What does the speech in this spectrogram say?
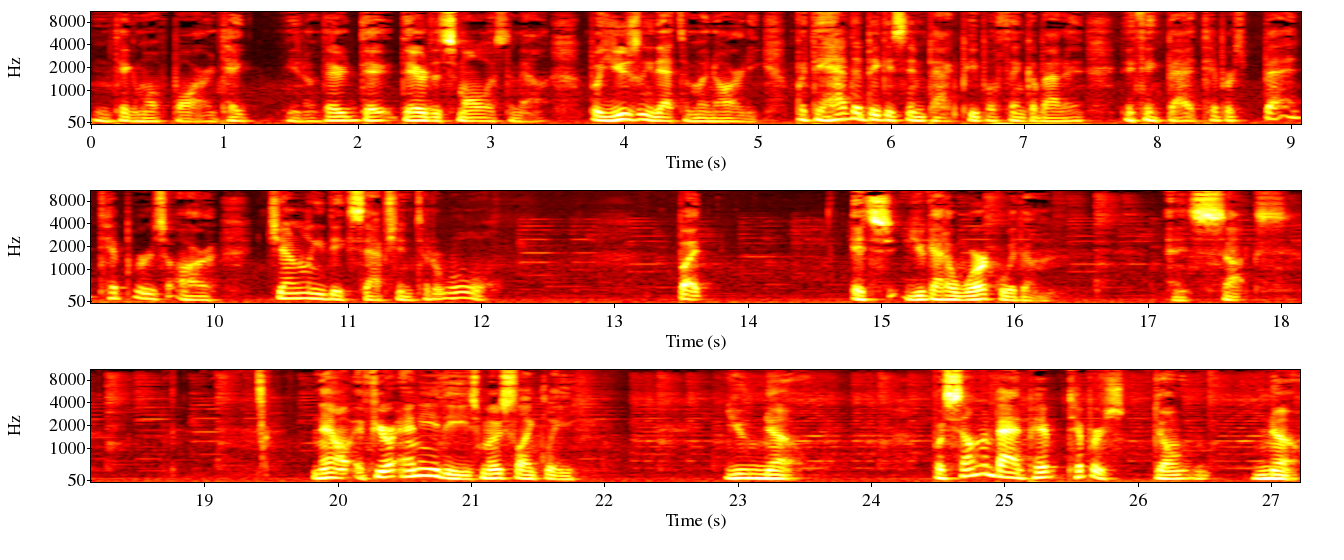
and take them off bar and take, you know, they're, they're, they're the smallest amount. But usually that's a minority. But they have the biggest impact. People think about it. They think bad tippers. Bad tippers are generally the exception to the rule. But it's, you got to work with them. And it sucks. Now, if you're any of these, most likely you know but some bad tippers don't know.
